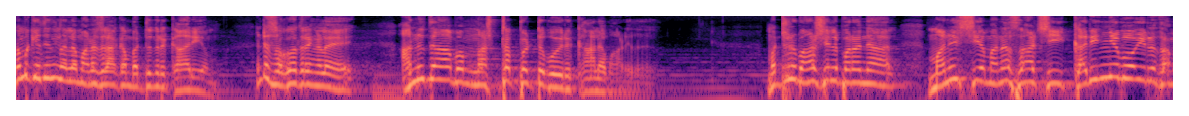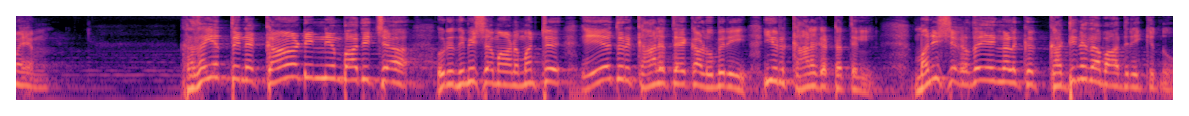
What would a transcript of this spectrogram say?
നമുക്കിതിൽ നല്ല മനസ്സിലാക്കാൻ പറ്റുന്നൊരു കാര്യം. എന്റെ സഹോദരങ്ങളെ അനുതാപം നഷ്ടപ്പെട്ടു പോയൊരു കാലമാണിത്. മറ്റൊരു ഭാഷയിൽ പറഞ്ഞാൽ മനുഷ്യ മനസാക്ഷി കരിഞ്ഞു പോയൊരു സമയം. ഹൃദയത്തിന് കാഠിന്യം ബാധിച്ച ഒരു നിമിഷമാണ് മറ്റ് ഏതൊരു കാലത്തേക്കാൾ ഉപരി ഈ ഒരു കാലഘട്ടത്തിൽ. മനുഷ്യ ഹൃദയങ്ങൾക്ക് കഠിനത ബാധിരിക്കുന്നു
